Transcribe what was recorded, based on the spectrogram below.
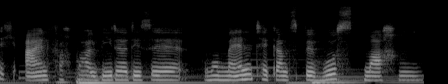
Sich einfach mal wieder diese Momente ganz bewusst machen.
